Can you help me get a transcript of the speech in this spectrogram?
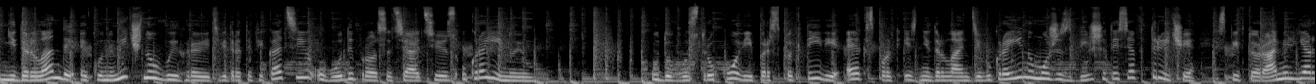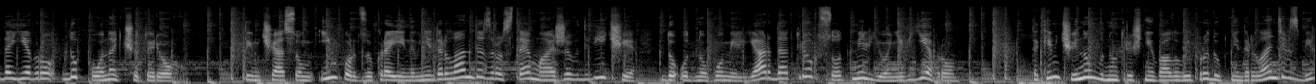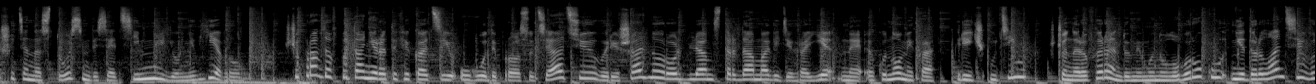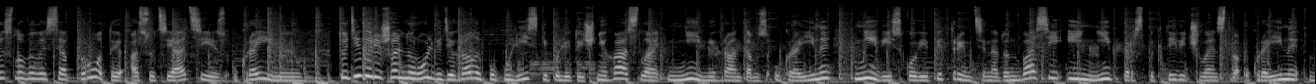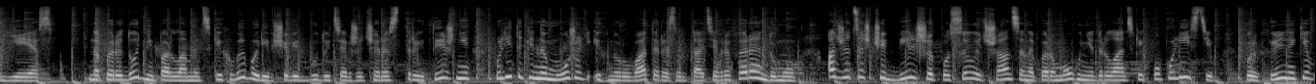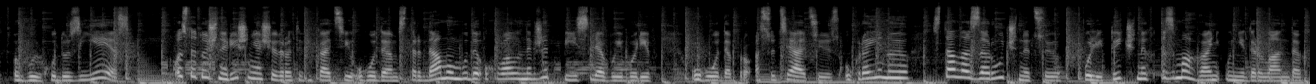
Нідерланди економічно виграють від ратифікації угоди про асоціацію з Україною. У довгостроковій перспективі експорт із Нідерландів в Україну може збільшитися втричі з півтора мільярда євро до понад чотирьох. Тим часом імпорт з України в Нідерланди зросте майже вдвічі до 1 мільярда 300 мільйонів євро. Таким чином, внутрішній валовий продукт Нідерландів збільшиться на 177 мільйонів євро. Щоправда, в питанні ратифікації угоди про асоціацію вирішальну роль для Амстердама відіграє не економіка. Річ у тім, що на референдумі минулого року нідерландці висловилися проти асоціації з Україною. Тоді вирішальну роль відіграли популістські політичні гасла ні мігрантам з України, ні військовій підтримці на Донбасі і ні перспективі членства України в ЄС. Напередодні парламентських виборів, що відбудуться вже через три тижні, політики не можуть ігнорувати результатів референдуму, адже це ще більше посилить шанси на перемогу нідерландських популістів, прихильників виходу з ЄС. Остаточне рішення щодо ратифікації угоди Амстердамом буде ухвалене вже після виборів. Угода про асоціацію з Україною стала заручницею політичних змагань у Нідерландах.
